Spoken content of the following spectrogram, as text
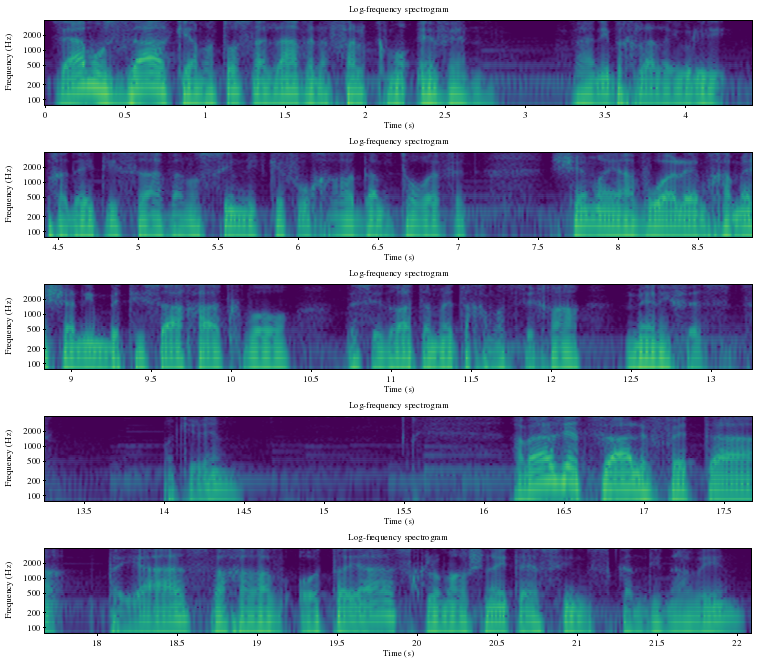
זה היה מוזר, כי המטוס עלה ונפל כמו אבן, ואני בכלל, היו לי פחדי טיסה, והנוסעים נתקפו חרדה מטורפת, שמא יעברו עליהם חמש שנים בטיסה אחת, כמו בסדרת המתח המצליחה מניפסט. מכירים? אבל אז יצא לפתע טייס, ואחריו עוד טייס, כלומר שני טייסים סקנדינביים,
